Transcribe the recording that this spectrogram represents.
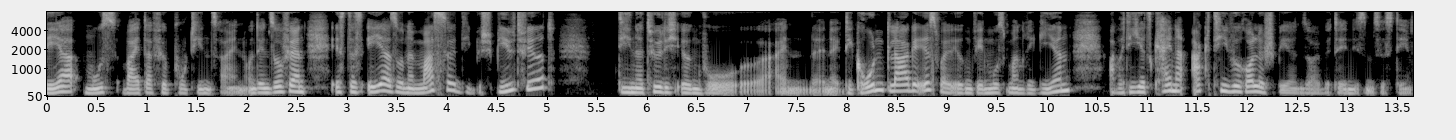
der muss weiter für Putin sein. Und insofern ist das eher so eine Masse, die bespielt wird, die natürlich irgendwo ein, eine, die Grundlage ist, weil irgendwen muss man regieren, aber die jetzt keine aktive Rolle spielen soll, bitte in diesem System.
